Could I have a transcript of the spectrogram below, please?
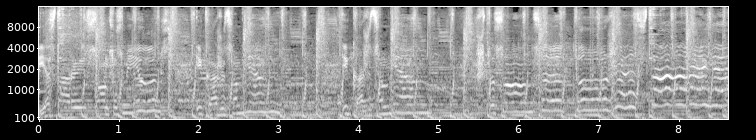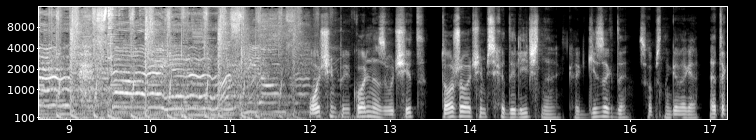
Я старый солнце смеюсь И кажется мне И кажется мне Что солнце Очень прикольно звучит. Тоже очень психоделично, как Гизарды, собственно говоря. Это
